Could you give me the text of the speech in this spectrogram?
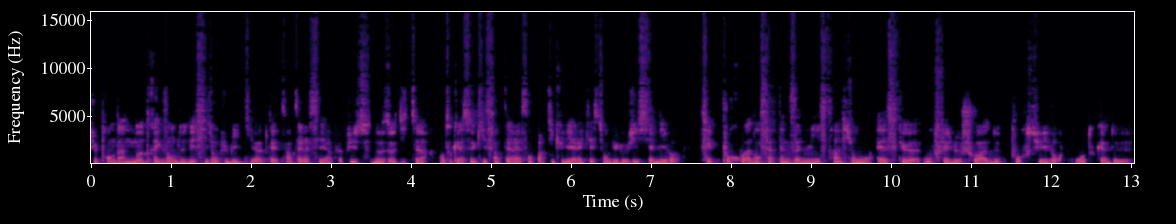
Je vais prendre un autre exemple de décision publique qui va peut-être intéresser un peu plus nos auditeurs, en tout cas ceux qui s'intéressent en particulier à la question du logiciel libre. C'est pourquoi dans certaines administrations, est-ce que on fait le choix de poursuivre ou en tout cas de,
